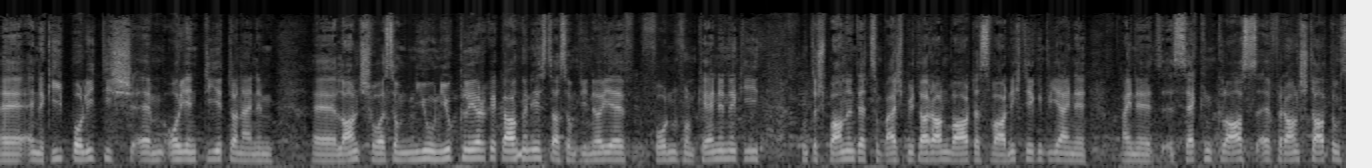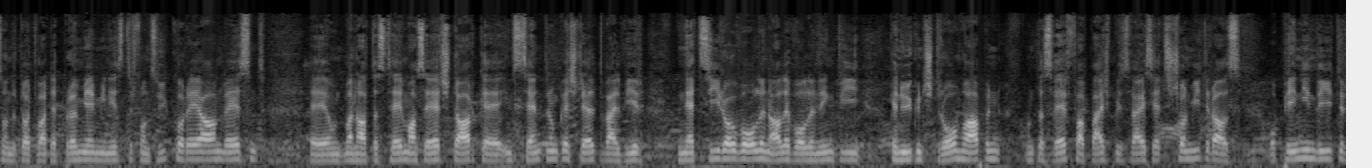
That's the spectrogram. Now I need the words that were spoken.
äh, energiepolitisch ähm, orientiert an einem äh, Lunch, wo es um New Nuclear gegangen ist, also um die neue Form von Kernenergie. Und das Spannende zum Beispiel daran war, das war nicht irgendwie eine, eine Second-Class-Veranstaltung, sondern dort war der Premierminister von Südkorea anwesend. Äh, und man hat das Thema sehr stark äh, ins Zentrum gestellt, weil wir Net Zero wollen. Alle wollen irgendwie genügend Strom haben. Und das WEF hat beispielsweise jetzt schon wieder als Opinion Leader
